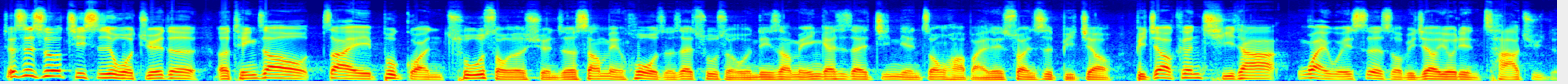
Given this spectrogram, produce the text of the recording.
就是说，其实我觉得，呃，廷照在不管出手的选择上面，或者在出手稳定上面，应该是在今年中华白队算是比较比较跟其他外围射手比较有点差距的。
